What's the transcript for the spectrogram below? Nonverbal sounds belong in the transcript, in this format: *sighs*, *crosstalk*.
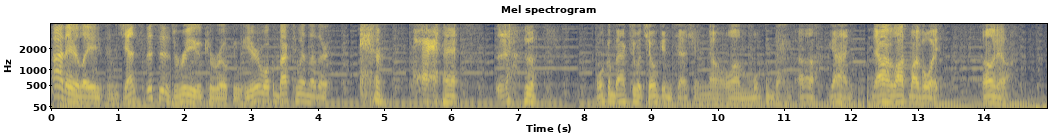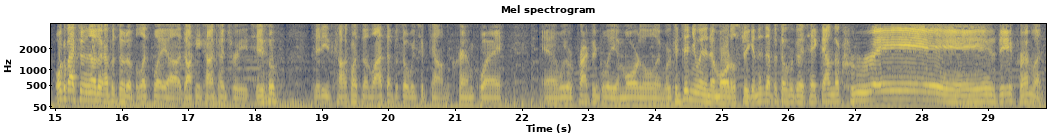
Hi there, ladies and gents. This is Ryukiroku here. Welcome back to another. *coughs* welcome back to a choking session. No, um, welcome back. Uh, God, now I've lost my voice. Oh no. Welcome back to another episode of Let's Play uh, Donkey Kong Country 2 *laughs* Diddy's Kong Quest. In the last episode, we took down Krem Quay and we were practically immortal, and we're continuing an immortal streak. In this episode, we're going to take down the Krazy Kremland,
